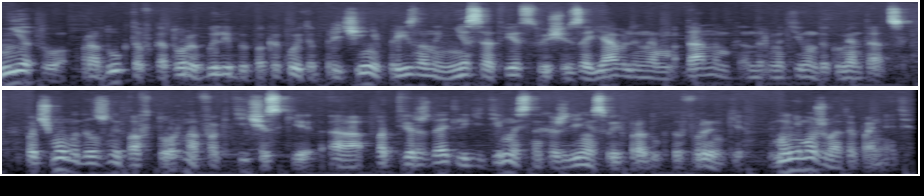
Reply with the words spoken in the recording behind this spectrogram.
нету продуктов, которые были бы по какой-то причине признаны несоответствующими заявленным данным нормативной документации. Почему мы должны повторно, фактически а, подтверждать легитимность нахождения своих продуктов в рынке? Мы не можем это понять.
